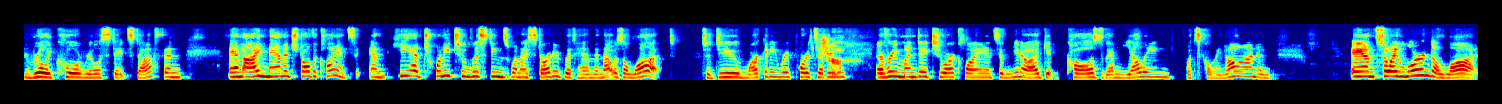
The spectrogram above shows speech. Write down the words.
really cool real estate stuff and and I managed all the clients and he had 22 listings when I started with him and that was a lot to do marketing reports every sure. every Monday to our clients and you know I'd get calls them yelling what's going on and and so I learned a lot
